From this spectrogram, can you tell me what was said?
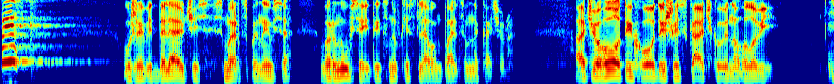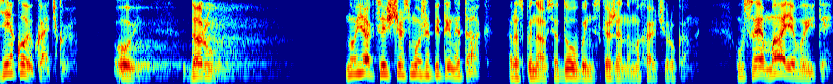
Писк. Уже віддаляючись, смерть спинився, вернувся і тицнув кислявим пальцем на качура. А чого ти ходиш із качкою на голові? З якою качкою? Ой, даруй. Ну як це щось може піти не так? розпинався довбень, скажено махаючи руками. Усе має вийти.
